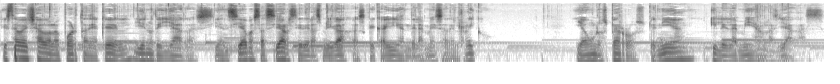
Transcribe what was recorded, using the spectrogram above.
que estaba echado a la puerta de aquel lleno de llagas y ansiaba saciarse de las migajas que caían de la mesa del rico. Y aún los perros venían y le lamían las llagas.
